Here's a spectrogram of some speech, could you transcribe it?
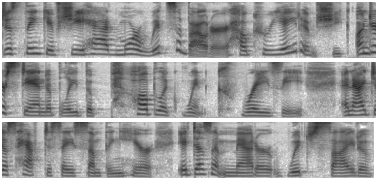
Just think if she had more wits about her, how creative she. Understandably, the public went crazy. And I just have to say something here. It doesn't matter which side of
